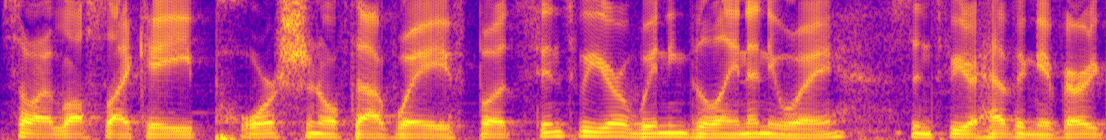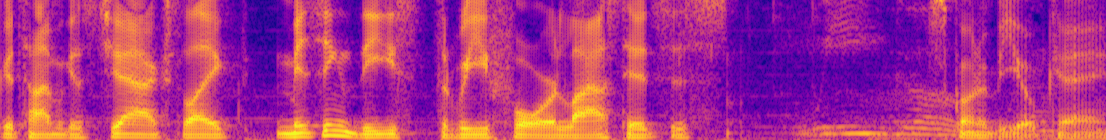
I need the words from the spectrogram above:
So I lost like a portion of that wave, but since we are winning the lane anyway, since we are having a very good time against Jax, like missing these three, four last hits is it's going to be okay.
